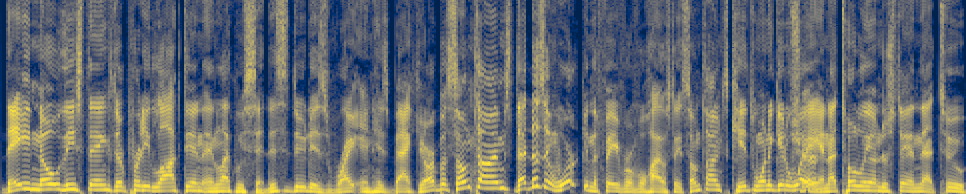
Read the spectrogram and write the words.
they know these things. They're pretty locked in. And like we said, this dude is right in his backyard. But sometimes that doesn't work in the favor of Ohio State. Sometimes kids want to get away. Sure. And I totally understand that too.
